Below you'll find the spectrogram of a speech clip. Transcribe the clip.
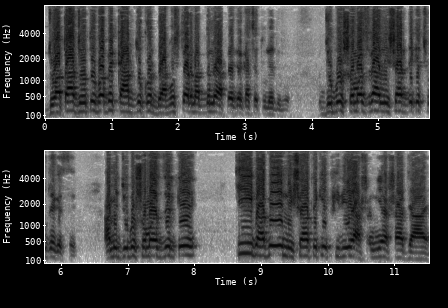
যথাযথভাবে কার্যকর ব্যবস্থার মাধ্যমে আপনাদের কাছে তুলে দেব। যুব সমাজরা নেশার দিকে ছুটে গেছে। আমি যুব সমাজদেরকে কীভাবে নেশা থেকে ফিরিয়ে আসা, নিয়ে আসা যায়,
